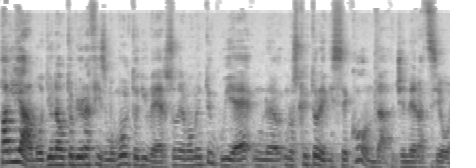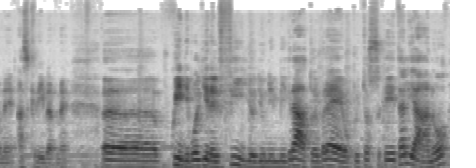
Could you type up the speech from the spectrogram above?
Parliamo di un autobiografismo molto diverso nel momento in cui è un- uno scrittore di seconda generazione a scriverne. Eh, quindi vuol dire il figlio di un immigrato ebreo piuttosto che italiano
